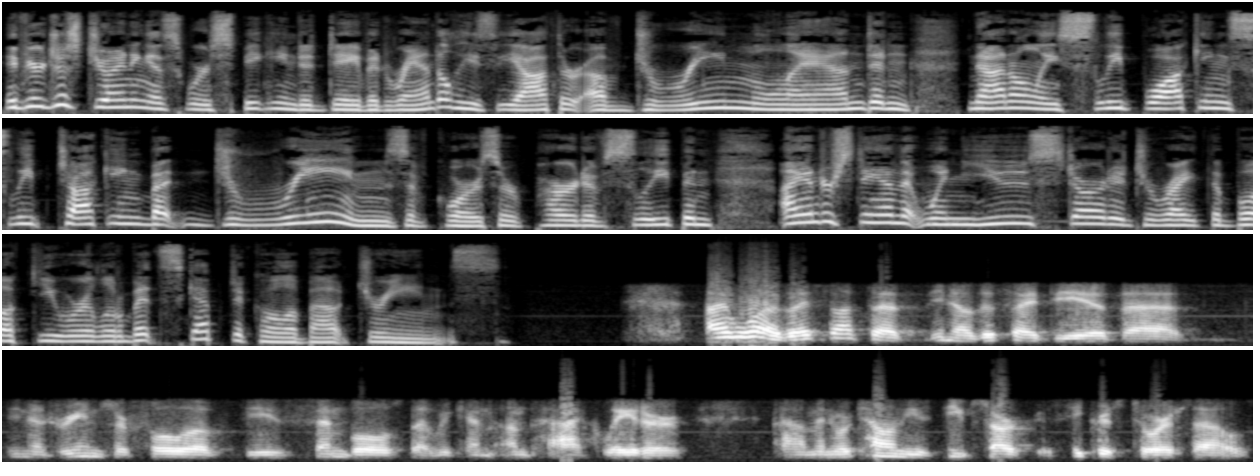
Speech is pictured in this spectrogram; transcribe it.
If you're just joining us, we're speaking to David Randall. He's the author of Dreamland, and not only sleepwalking, sleep talking, but dreams, of course, are part of sleep. And I understand that when you started to write the book, you were a little bit skeptical about dreams. I was. I thought that, you know, this idea that you know, dreams are full of these symbols that we can unpack later, um, and we're telling these deep dark secrets to ourselves.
